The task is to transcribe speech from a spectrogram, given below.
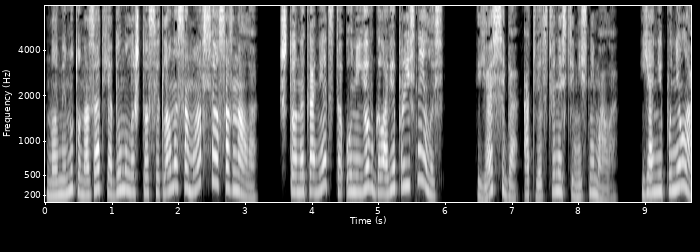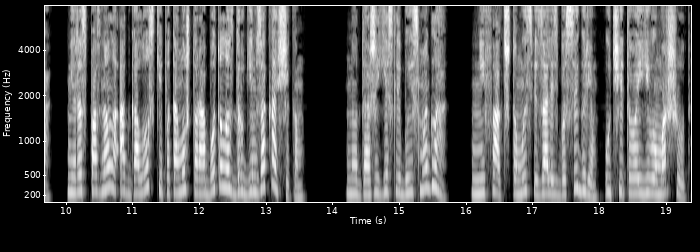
Но минуту назад я думала, что Светлана сама все осознала, что наконец-то у нее в голове прояснилось. Я себя ответственности не снимала. Я не поняла, не распознала отголоски, потому что работала с другим заказчиком. Но даже если бы и смогла, не факт, что мы связались бы с Игорем, учитывая его маршрут.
